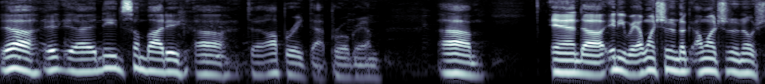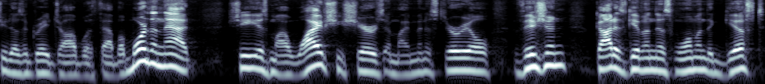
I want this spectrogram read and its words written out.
yeah, it, uh, it needs somebody uh, to operate that program. Um, and uh, anyway, I want you to know, I want you to know she does a great job with that. But more than that, she is my wife. She shares in my ministerial vision. God has given this woman the gift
